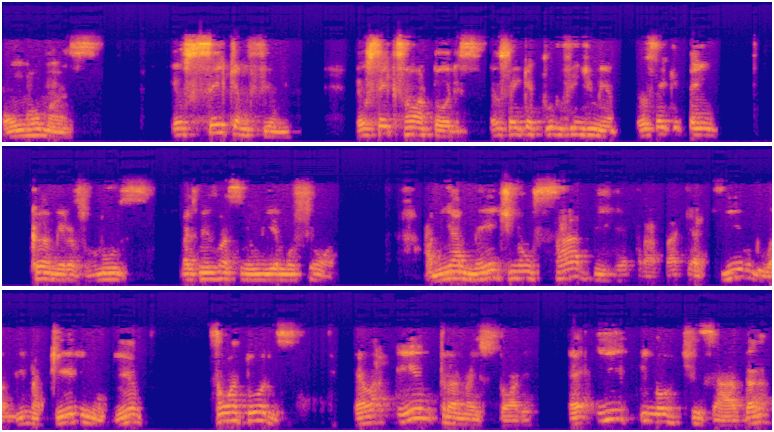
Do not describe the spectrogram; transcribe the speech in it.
ou um romance, eu sei que é um filme, eu sei que são atores, eu sei que é tudo fingimento, eu sei que tem câmeras, luzes, mas mesmo assim eu me emociono. A minha mente não sabe retratar que aquilo ali, naquele momento, são atores. Ela entra na história, é hipnotizada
